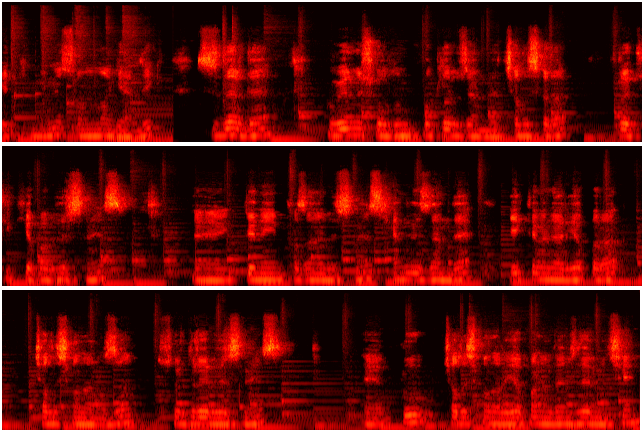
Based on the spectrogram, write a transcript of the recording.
etkinliğinin sonuna geldik. Sizler de bu vermiş olduğum kodlar üzerinde çalışarak pratik yapabilirsiniz. Ee, deneyim kazanabilirsiniz. Kendinizden de eklemeler yaparak çalışmalarınızı sürdürebilirsiniz. Ee, bu çalışmaları yapan öğrencilerim için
